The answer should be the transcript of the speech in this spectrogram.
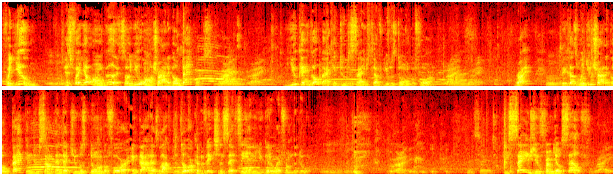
for you, mm-hmm. it's for your own good. So you won't try to go backwards. Right, right. You can't go back and do the same stuff you was doing before, Right, right. right? Because when you try to go back and do something that you was doing before and God has locked the door, conviction sets in and you get away from the door. Right. That's it. He saves you from yourself. Right.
